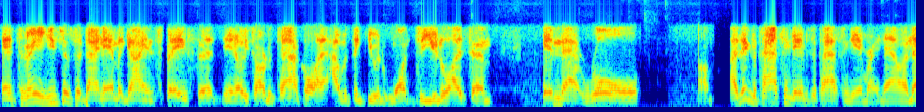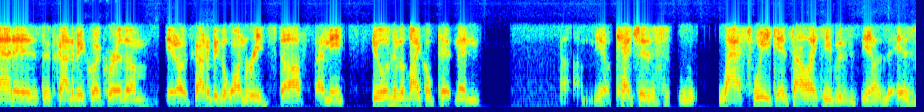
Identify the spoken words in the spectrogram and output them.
And to me, he's just a dynamic guy in space that you know he's hard to tackle. I, I would think you would want to utilize him in that role. Um, I think the passing game is a passing game right now, and that is it's got to be quick rhythm. You know, it's got to be the one read stuff. I mean, if you look at the Michael Pittman, um, you know, catches last week, it's not like he was, you know, his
